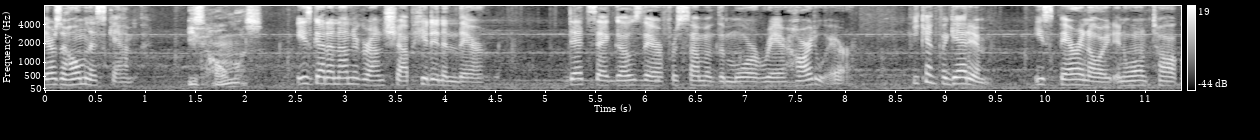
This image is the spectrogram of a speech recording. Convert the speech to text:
There's a homeless camp. He's homeless? He's got an underground shop hidden in there. DedSec goes there for some of the more rare hardware. You can forget him. He's paranoid and won't talk.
